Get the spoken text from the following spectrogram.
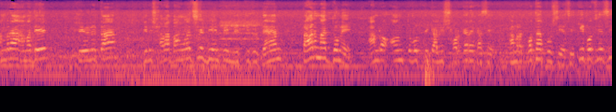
আমরা আমাদের প্রিয় নেতা যিনি সারা বাংলাদেশের বিএনপির নেতৃত্ব দেন তার মাধ্যমে আমরা অন্তর্বর্তীকালীন সরকারের কাছে আমরা কথা পৌঁছিয়েছি। কি পৌঁছিয়েছি?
